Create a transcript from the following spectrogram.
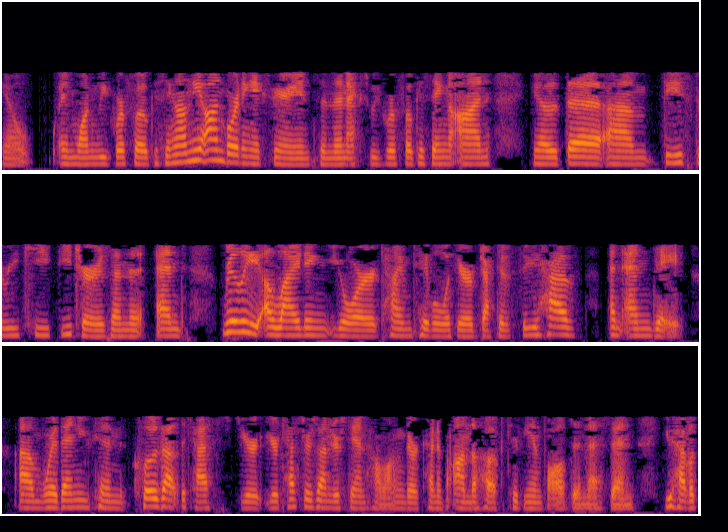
you know, in one week we're focusing on the onboarding experience, and the next week we're focusing on, you know, the um, these three key features, and the, and really aligning your timetable with your objectives. So you have an end date um, where then you can close out the test. Your your testers understand how long they're kind of on the hook to be involved in this, and you have a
